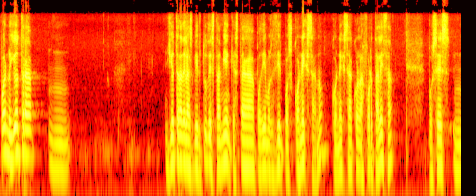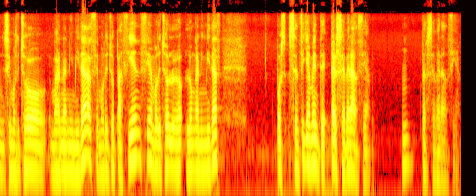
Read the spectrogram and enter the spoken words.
Bueno, y otra, mm, y otra de las virtudes también que está, podríamos decir, pues conexa, ¿no? Conexa con la fortaleza, pues es, mm, si hemos dicho magnanimidad, hemos dicho paciencia, hemos dicho longanimidad, pues sencillamente perseverancia. Perseverancia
